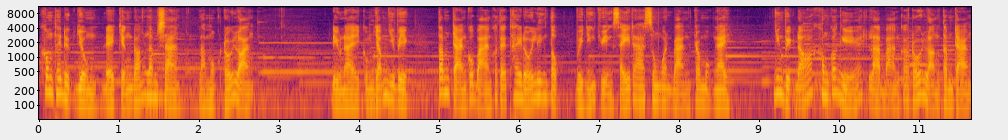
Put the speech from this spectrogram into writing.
không thể được dùng để chẩn đoán lâm sàng là một rối loạn. Điều này cũng giống như việc tâm trạng của bạn có thể thay đổi liên tục vì những chuyện xảy ra xung quanh bạn trong một ngày. Nhưng việc đó không có nghĩa là bạn có rối loạn tâm trạng.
